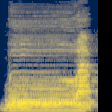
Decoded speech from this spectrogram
Boo-wop.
